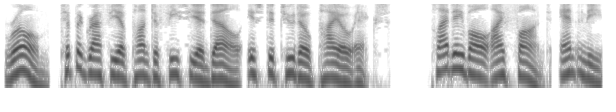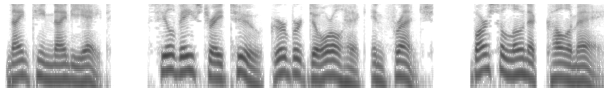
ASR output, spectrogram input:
Rome, Tipografia Pontificia del Istituto Pio X. Pladeval I Font, Antony 1998. Silvestre II Gerbert de Orlhac in French. Barcelona, Colomé.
